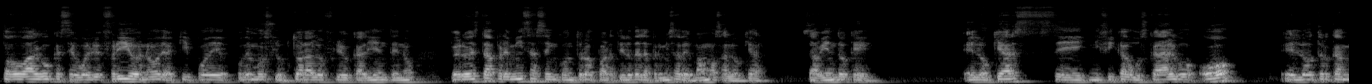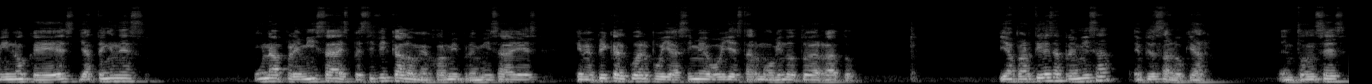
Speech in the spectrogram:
todo algo que se vuelve frío, ¿no? De aquí puede, podemos fluctuar a lo frío caliente, ¿no? Pero esta premisa se encontró a partir de la premisa de vamos a loquear, sabiendo que el loquear significa buscar algo o el otro camino que es ya tienes una premisa específica, a lo mejor mi premisa es que me pica el cuerpo y así me voy a estar moviendo todo el rato. Y a partir de esa premisa empiezas a bloquear. Entonces,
